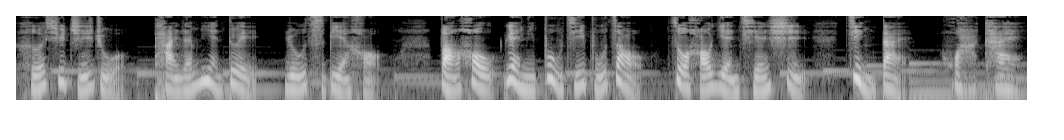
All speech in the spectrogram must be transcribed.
何须执着？坦然面对，如此便好。往后愿你不急不躁，做好眼前事，静待花开。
